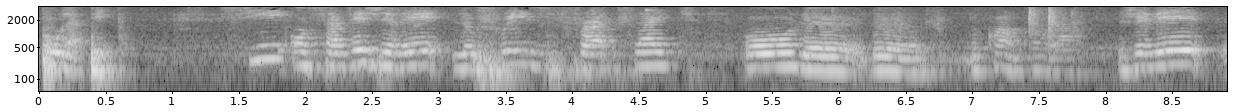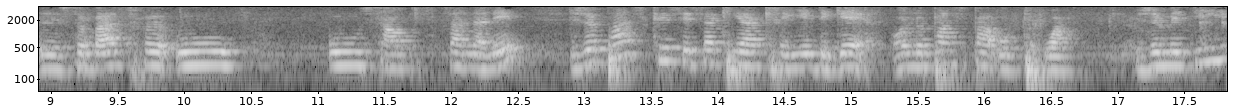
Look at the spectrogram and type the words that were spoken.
pour la paix si on savait gérer le freeze flight ou le, le, quoi encore là, geler, euh, se battre ou, ou s'en aller, je pense que c'est ça qui a créé des guerres. On ne pense pas aux trois. Je me dis,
